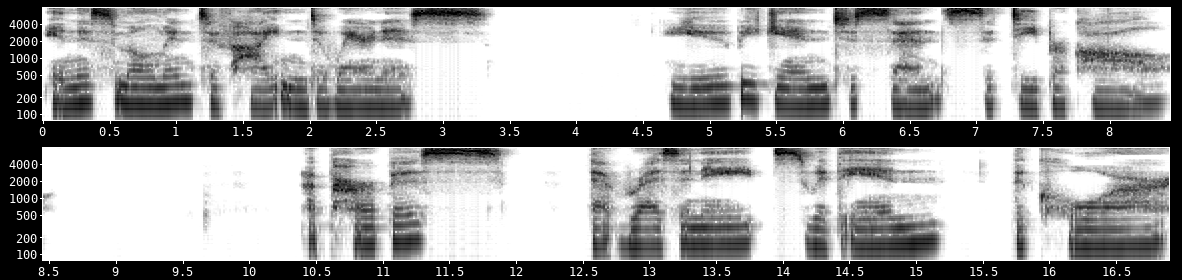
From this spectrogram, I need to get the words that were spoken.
In this moment of heightened awareness, you begin to sense a deeper call, a purpose that resonates within the core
